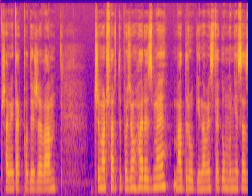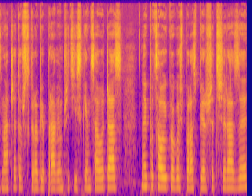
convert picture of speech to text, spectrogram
Przynajmniej tak podejrzewam. Czy ma czwarty poziom charyzmy? Ma drugi, no więc tego mu nie zaznaczę. To wszystko robię prawym przyciskiem cały czas. No i pocałuj kogoś po raz pierwszy trzy razy.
